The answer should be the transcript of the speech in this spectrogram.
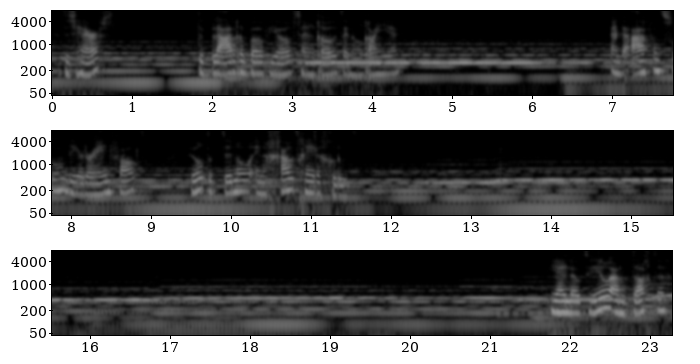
Het is herfst. De bladeren boven je hoofd zijn rood en oranje en de avondzon die er doorheen valt, hult de tunnel in een goudgele gloed. Jij loopt heel aandachtig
